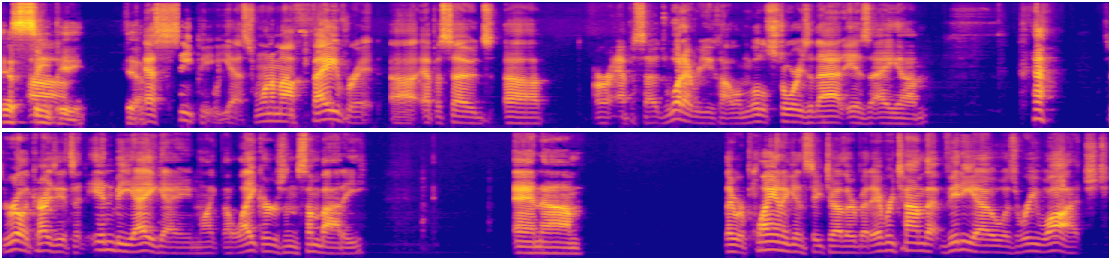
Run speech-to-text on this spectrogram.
SCP. yeah. SCP. Yes, one of my favorite uh, episodes uh, or episodes, whatever you call them, little stories of that is a. Um, it's really crazy. It's an NBA game, like the Lakers and somebody, and um, they were playing against each other. But every time that video was rewatched,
